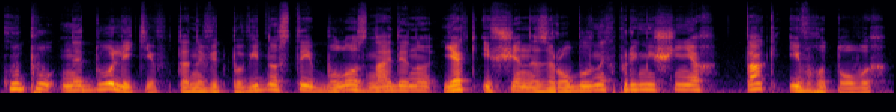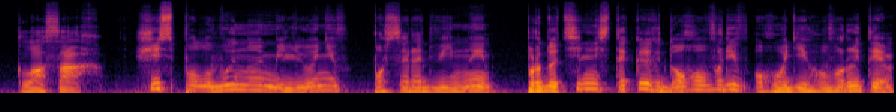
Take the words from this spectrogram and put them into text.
Купу недоліків та невідповідностей було знайдено як і в ще не зроблених приміщеннях, так і в готових класах. 6,5 мільйонів посеред війни. Про доцільність таких договорів годі говорити.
